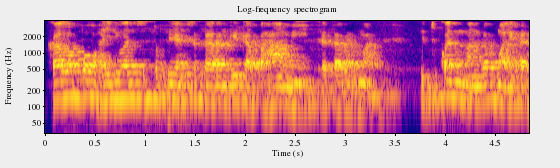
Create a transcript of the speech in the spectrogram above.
kalau pewahyuan seperti yang sekarang kita pahami, kata Rahmat, itu kan menganggap malaikat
